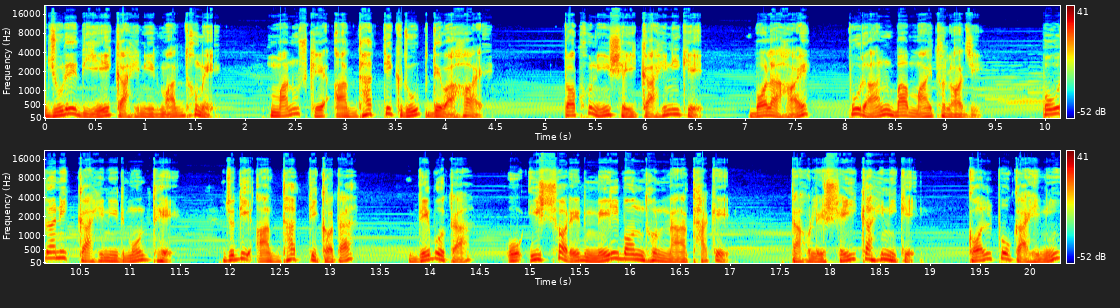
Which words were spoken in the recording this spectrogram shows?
জুড়ে দিয়ে কাহিনীর মাধ্যমে মানুষকে আধ্যাত্মিক রূপ দেওয়া হয়, তখনই সেই কাহিনীকে বলা হয় পুরাণ বা মাইথোলজি। পৌরাণিক কাহিনীর মধ্যে যদি আধ্যাত্মিকতা, দেবতা ও ঈশ্বরের মেলবন্ধন না থাকে তাহলে সেই কাহিনীকে কল্পকাহিনী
